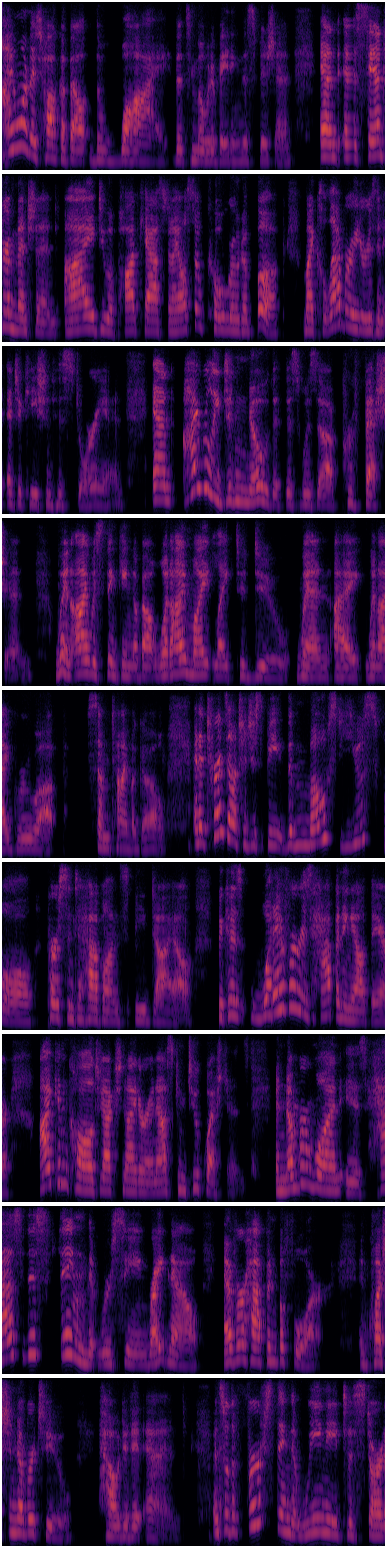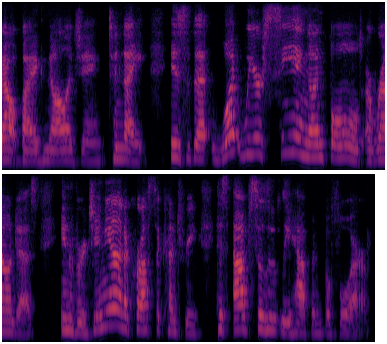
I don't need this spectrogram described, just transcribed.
I want to talk about the why that's motivating this vision. And as Sandra mentioned, I do a podcast and I also co wrote a book. My collaborator is an education historian. And I really didn't know that this was a profession when I was thinking about what I might like to do when I when I grew up some time ago. And it turns out to just be the most useful person to have on speed dial because whatever is happening out there, I can call Jack Schneider and ask him two questions. And number one is Has this thing that we're seeing right now ever happened before? And question number two How did it end? And so the first thing that we need to start out by acknowledging tonight is that what we are seeing unfold around us in Virginia and across the country has absolutely happened before.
